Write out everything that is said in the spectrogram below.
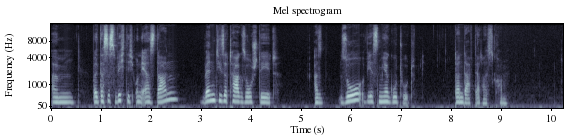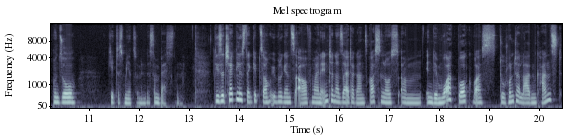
weil das ist wichtig. Und erst dann, wenn dieser Tag so steht, also so, wie es mir gut tut, dann darf der Rest kommen. Und so geht es mir zumindest am besten. Diese Checkliste gibt es auch übrigens auf meiner Internetseite ganz kostenlos ähm, in dem Workbook, was du runterladen kannst.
